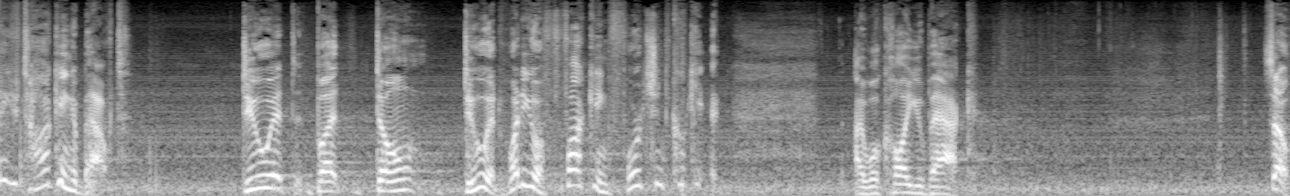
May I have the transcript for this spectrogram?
are you talking about? Do it, but don't do it. What are you, a fucking fortune cookie? I will call you back. So,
